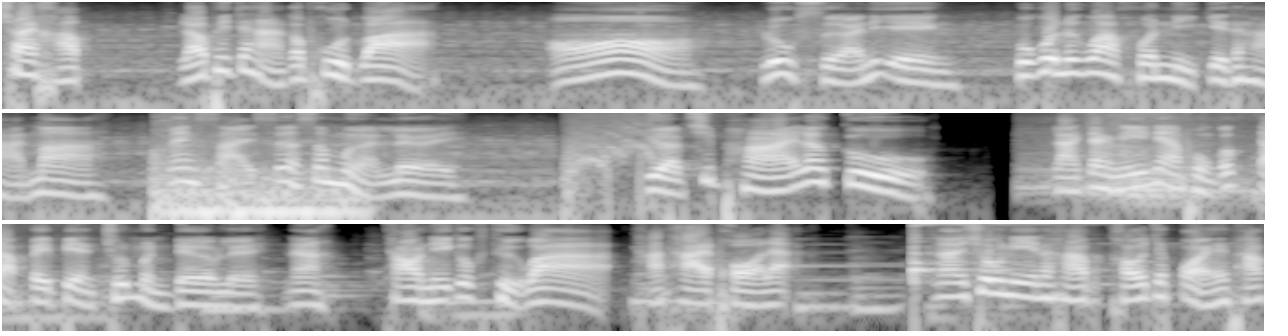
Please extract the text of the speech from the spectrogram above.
ใช่ครับ แล้วพี่ทหารก็พูดว่า อ๋อ ลูกเสือนี่เอง กูก็นึกว่าคนหนีเกณฑ์ทหารมา แม่งใส่เสื้อเสมือนเลย เกือบชิบหายแล้วกู หลังจากนี้เนี่ยผมก็กลับไปเปลี่ยนชุดเหมือนเดิมเลยนะเท่านี้ก็ถือว่าท้าทายพอแล้วในช่วงนี้นะครับเขาจะปล่อยให้พัก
